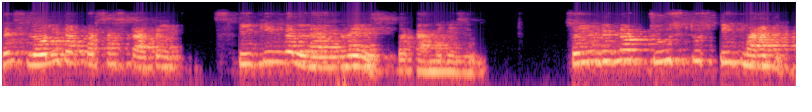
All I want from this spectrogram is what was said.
Then slowly that person started speaking the language the family using. So you did not choose to speak Marathi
